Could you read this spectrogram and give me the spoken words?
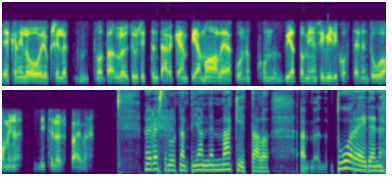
ehkä niille ohjuksille tuota, löytyy sitten tärkeämpiä maaleja kuin, kuin viattomien siviilikohteiden tuhoaminen itsenäisyyspäivänä. No everstiluutnantti Janne Mäkitalo, tuoreiden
